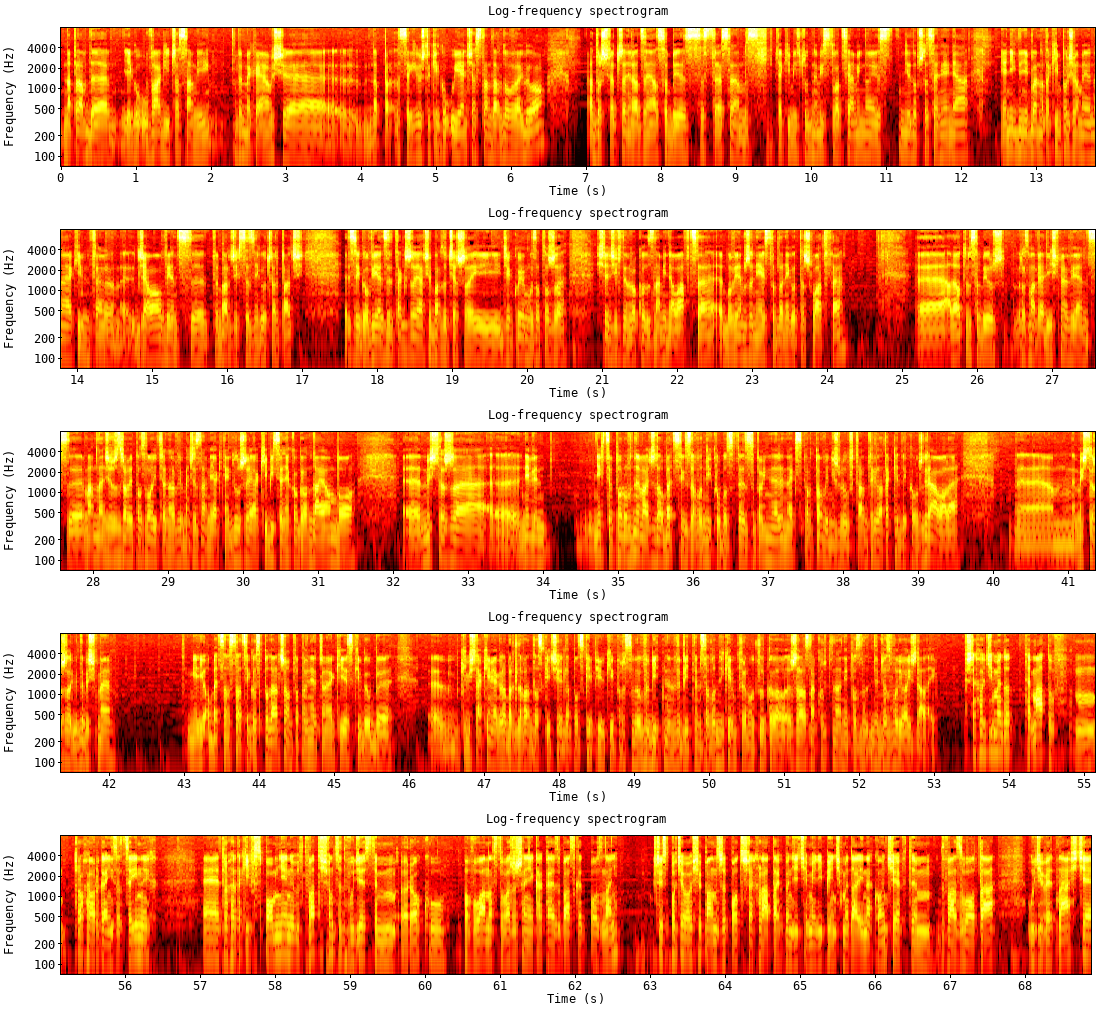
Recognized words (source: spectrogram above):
naprawdę jego uwagi czasami wymykają się e, z jakiegoś takiego ujęcia standardowego, a doświadczenie radzenia sobie ze stresem, z takimi trudnymi sytuacjami, no jest nie do przecenienia. Ja nigdy nie byłem na takim poziomie, na jakim trener działał, więc e, tym bardziej chcę z niego czerpać, z jego wiedzy, także ja się bardzo cieszę i dziękuję mu za to, że siedzi w tym roku z nami na ławce, bo wiem, że nie jest to dla niego też łatwe. E, ale o tym sobie już rozmawialiśmy, więc e, mam nadzieję, że zdrowie pozwoli trenerowi będzie z nami jak najdłużej, a kibice niech oglądają, bo e, myślę, że nie wiem, nie chcę porównywać do obecnych zawodników, bo to jest zupełnie inny rynek sportowy niż był w tamtych latach, kiedy coach grał, ale myślę, że gdybyśmy mieli obecną sytuację gospodarczą, to pewnie ten Kijewski byłby kimś takim jak Robert Lewandowski dzisiaj dla polskiej piłki, po prostu był wybitnym, wybitnym zawodnikiem, któremu tylko żelazna kurtyna nie, nie pozwoliła iść dalej. Przechodzimy do tematów m, mm, trochę organizacyjnych, e, trochę takich wspomnień. W 2020 roku powołano Stowarzyszenie KKS Basket Poznań. Czy spodziewał się pan, że po trzech latach będziecie mieli pięć medali na koncie, w tym dwa złota, U19?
